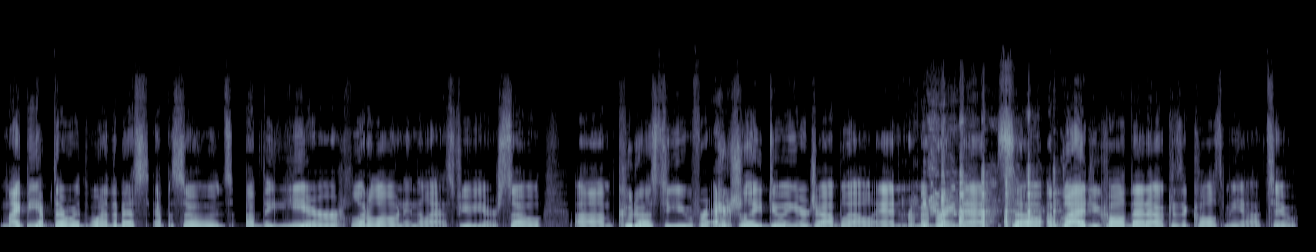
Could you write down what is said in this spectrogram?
might be up there with one of the best episodes of the year, let alone in the last few years. So, um, kudos to you for actually doing your job well and remembering that. So, I'm glad you called that out because it calls me out too.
